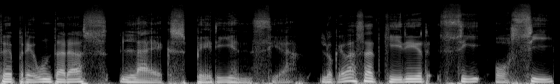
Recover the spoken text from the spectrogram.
Te preguntarás la experiencia. Lo que vas a adquirir sí o sí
